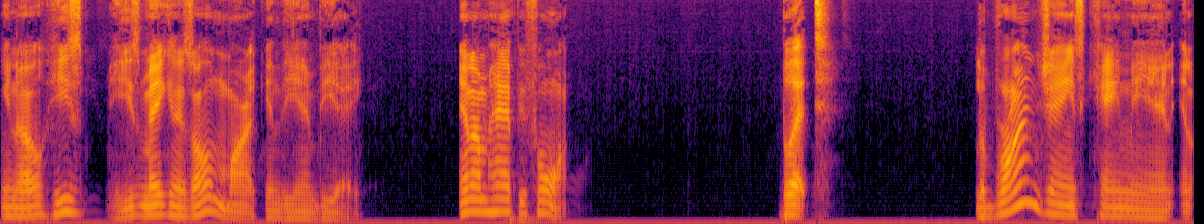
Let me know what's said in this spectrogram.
You know, he's he's making his own mark in the NBA. And I'm happy for him. But LeBron James came in and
